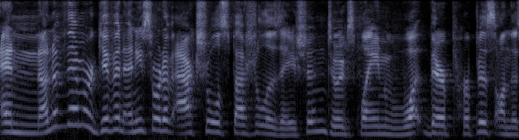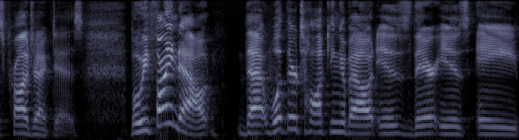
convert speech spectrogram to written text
and none of them are given any sort of actual specialization to explain what their purpose on this project is. But we find out that what they're talking about is there is a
